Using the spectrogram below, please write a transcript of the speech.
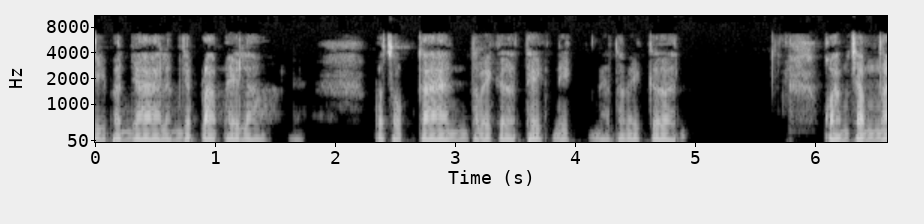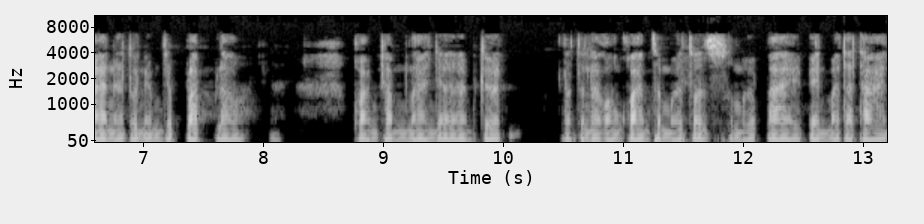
ติปัญญาอะไรมันจะปรับให้เรา ประสบการณ์ทำให้เกิดเทคนิคทำให้เกิด ความชำนาญนะตัวนี้มันจะปรับเรา ความชำนาญจะเกิดลักษณะของความเสมอต้นเสมอปลายเป็นมาตรฐาน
